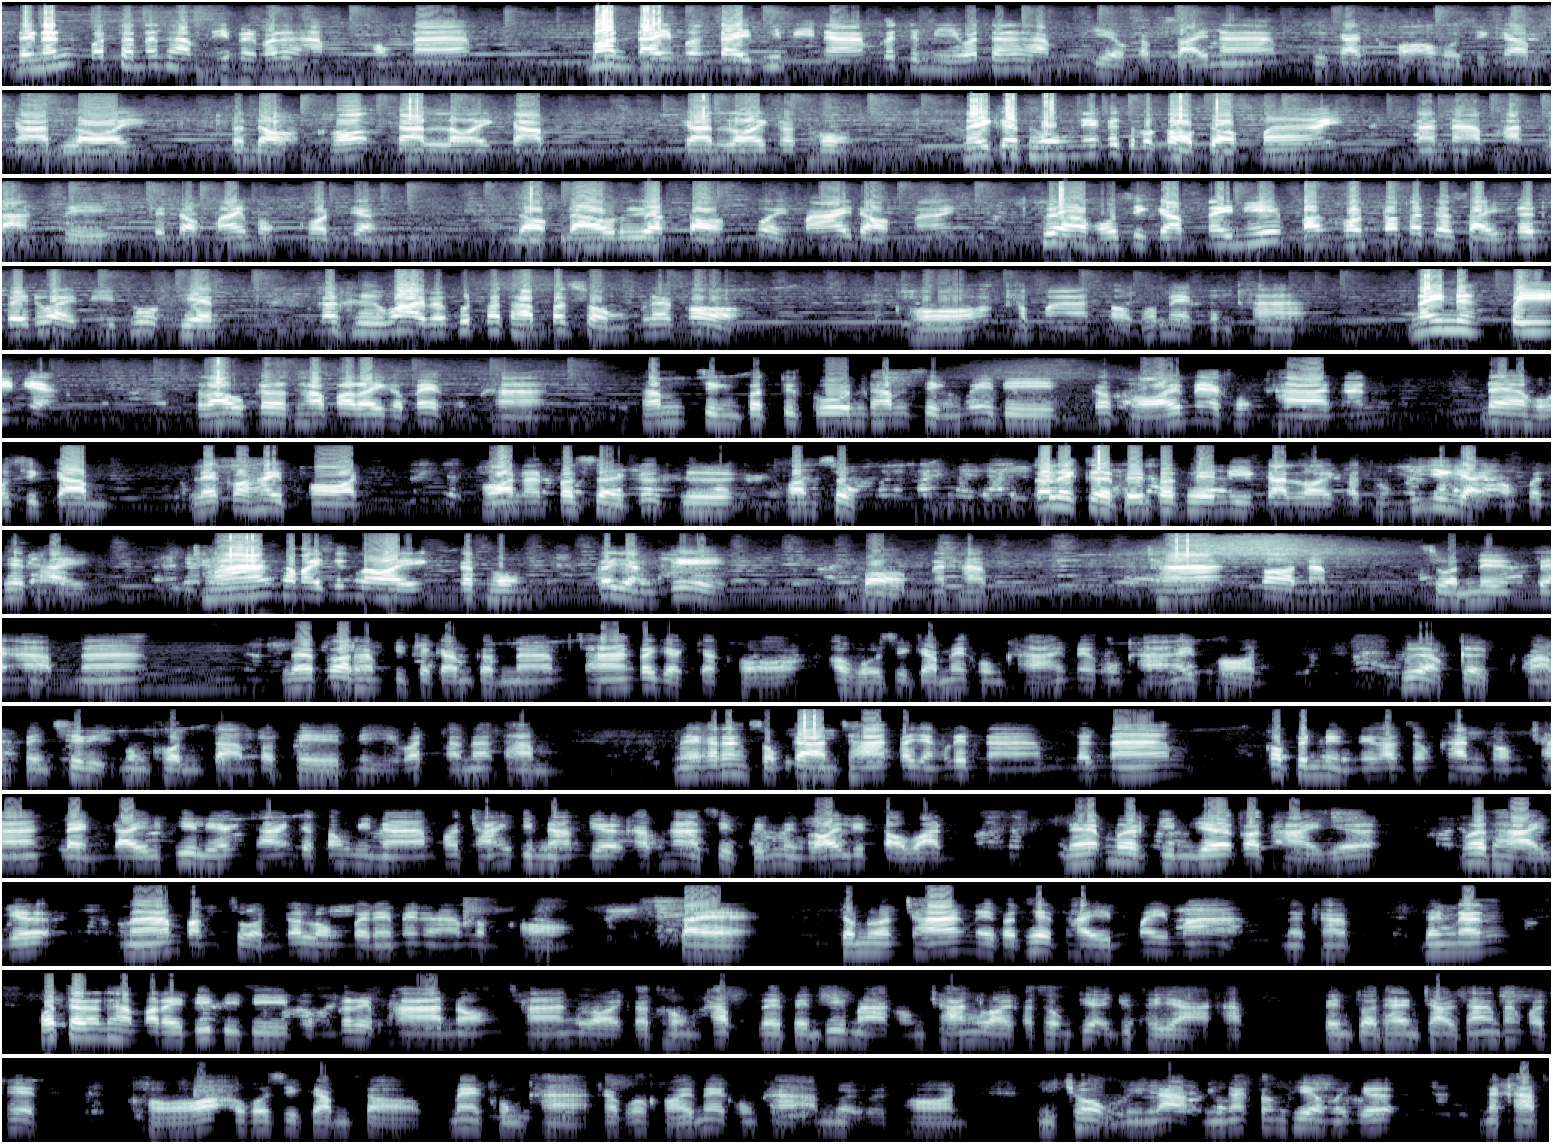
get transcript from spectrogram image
ดังนั้นวัฒนธรรมนี้เป็นวัฒนธรรมของน้ำบ้านใดเมืองใดที่มีน้ำก็จะมีวัฒนธรรมเกี่ยวกับสายน้ำคือการขออโหสิกรรม การลอย สะดาะเคาะการลอยกรรม การลอยกระทง ในกระทงเนี้ก็จะประกอบดอกไม้ นานาพันธุ์หลากสี เป็นดอกไม้มงคลอย่างดอกดาวเรืองดอกกล้วยไม้ดอกไม้ เพื่ออโหสิกรรมในนี้บางคนเขาก็จะใส่เงินไปด้วย มีทูบเทียน ก็คือไหว้พระพุทธพระธรรมพระสงฆ์แล้วก็ขอขมาต่อพ่อแม่คงคา ในหนึ่งปีเนี่ยเรากระทำอะไรกับแม่คงคาทำสิ่งปฏิกูลทำสิ่งไม่ดี ก็ขอให้แม่คงคานั้นได้อโหสิกรรม และก็ให้พร พรนั้นประเสริฐก็คือความสุข ก็เลยเกิดเป็นประเพณีการลอยกระทงที่ยิ่งใหญ่ของประเทศไทย ช้างทำไมถึงลอยกระทงก็อย่างที่บอกนะครับ ช้างก็นำส่วนหนึ่งไปอาบน้ำแล้วก็ทำกิจกรรมกับน้ำช้างก็อยากจะขอเอาโหสิกรรมให้คงคาให้แม่คงคาให้พร เพื่อเกิดความเป็นสิริมงคลตามประเพณีวัฒนธรรม แม้กระทั่งสงการช้างก็ยังเล่นน้ำและน้ำ ก็เป็นหนึ่งในความสำคัญของช้าง แหล่งใดที่เลี้ยงช้างจะต้องมีน้ำเพราะช้างกินน้ำเยอะครับ 50ถึง100 ลิตรต่อวัน และเมื่อกินเยอะก็ถ่ายเยอะ เมื่อถ่ายเยอะน้ำบางส่วนก็ลงไปในแม่น้ำลำคลอง แต่จำนวนช้างในประเทศไทยไม่มากนะครับ ดังนั้นวัฒนธรรมอะไรที่ดีๆ ผมก็เลยพาน้องช้างลอยกระทงครับ เลยเป็นที่มาของช้างลอยกระทงที่อยุธยาครับ เป็นตัวแทนชาวช้างทั้งประเทศ ขออโหสิกรรมต่อแม่คงคาครับก็ขอให้แม่คงคาอำนวยอวยพร มีโชค มีลาบมีนักท่องเที่ยวมาเยอะนะครับ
